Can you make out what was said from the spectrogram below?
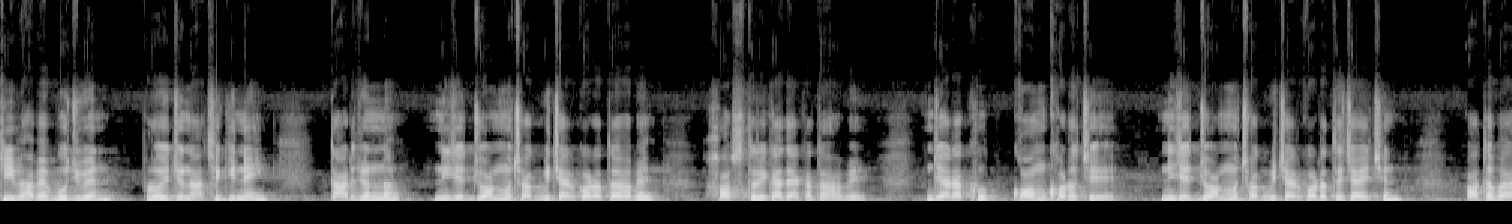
কীভাবে বুঝবেন প্রয়োজন আছে কি নেই? তার জন্য নিজের জন্মছক বিচার করাতে হবে, হস্তরেখা দেখাতে হবে। যারা খুব কম খরচে নিজের জন্মছক বিচার করাতে চাইছেন অথবা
